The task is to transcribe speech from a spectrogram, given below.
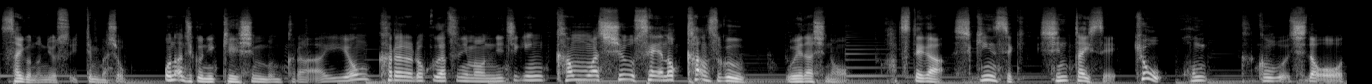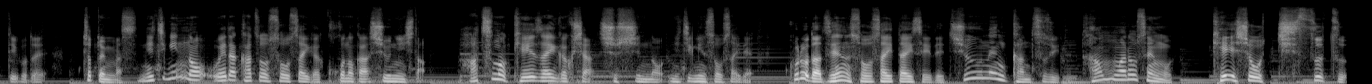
最後のニュースいってみましょう。同じく日経新聞から4から6月にも日銀緩和修正の観測上田氏の初手が試金石新体制今日本格指導ということでちょっと読みます。日銀の上田和夫総裁が9日就任した。初の経済学者出身の日銀総裁で。黒田前総裁体制で10年間続いて緩和路線を継承しつつ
